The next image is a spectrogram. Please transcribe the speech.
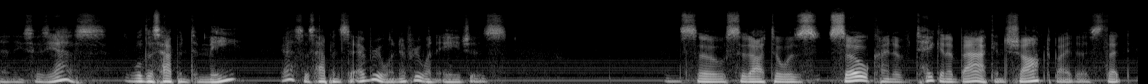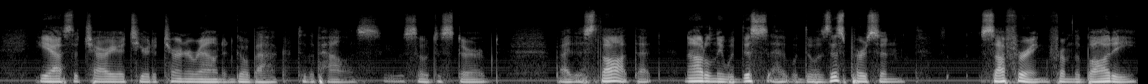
And he says, "Yes." Will this happen to me? Yes, this happens to everyone. Everyone ages. And so Siddhartha was so kind of taken aback and shocked by this that he asked the charioteer to turn around and go back to the palace. He was so disturbed by this thought that not only would this uh, was this person suffering from the body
